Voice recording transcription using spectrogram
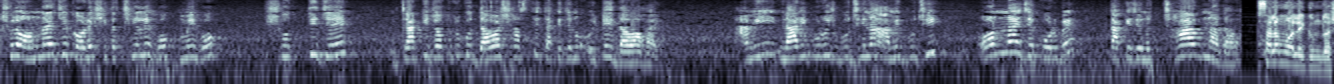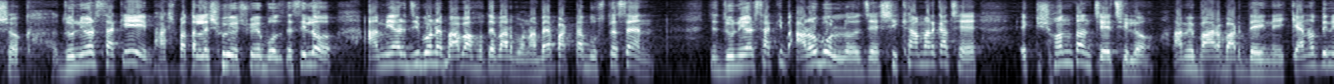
আসলে অন্যায় যে করে, সেটা ছেলে হোক, মেয়ে হোক, সত্যি যে যাকে যতটুকু দেওয়ার শাস্তি, তাকে যেন ওইটাই দেওয়া হয়। আমি নারী পুরুষ বুঝি না, আমি বুঝি অন্যায় যে করবে, তাকে যেন ছাড় না দেওয়া আসসালামু আলাইকুম দর্শক। জুনিয়র সাকিব হাসপাতালে শুয়ে শুয়ে বলতেছিল, আমি আর জীবনে বাবা হতে পারব না। ব্যাপারটা বুঝতেছেন? যে জুনিয়র সাকিব আরও বলল যে, শিখা আমার কাছে একটি সন্তান চেয়েছিল, আমি বারবার দেই নেই। কেন তিনি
